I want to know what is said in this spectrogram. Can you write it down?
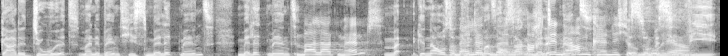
Gotta Do It. Meine Band hieß Melodment. Melodment. Maladment? Ma genau so könnte man es auch sagen. Ach, den Namen kenne ich irgendwo Ist so ein bisschen wie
